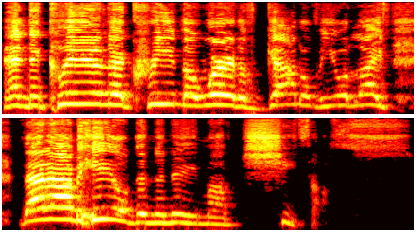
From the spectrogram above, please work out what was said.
and declare and decree the word of God over your life that I'm healed in the name of Jesus.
